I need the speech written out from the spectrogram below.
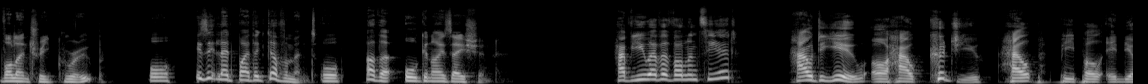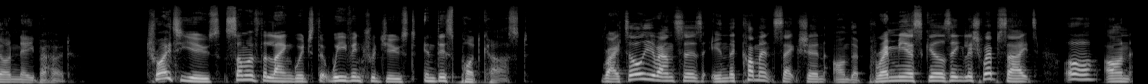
voluntary group? Or is it led by the government or other organisation? Have you ever volunteered? How do you or how could you help people in your neighbourhood? Try to use some of the language that we've introduced in this podcast. Write all your answers in the comment section on the Premier Skills English website or on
